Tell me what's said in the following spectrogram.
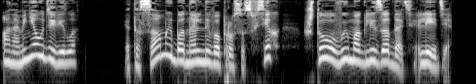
она меня удивила. Это самый банальный вопрос из всех, что вы могли задать, леди.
